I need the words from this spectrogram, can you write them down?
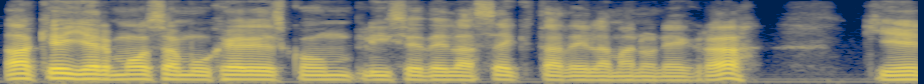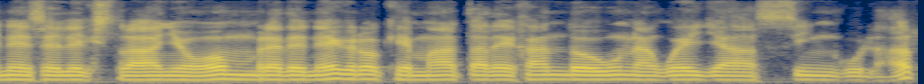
Aquella hermosa mujer es cómplice de la secta de la mano negra. ¿Quién es el extraño hombre de negro que mata dejando una huella singular?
